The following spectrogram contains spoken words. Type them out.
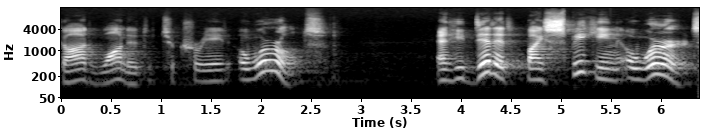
God wanted to create a world. And he did it by speaking a word,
